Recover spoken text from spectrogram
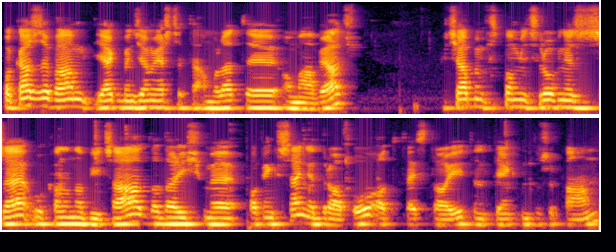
pokażę Wam, jak będziemy jeszcze te amulety omawiać. Chciałbym wspomnieć również, że u Kononowicza dodaliśmy powiększenie dropu, o tutaj stoi ten piękny duży pan.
